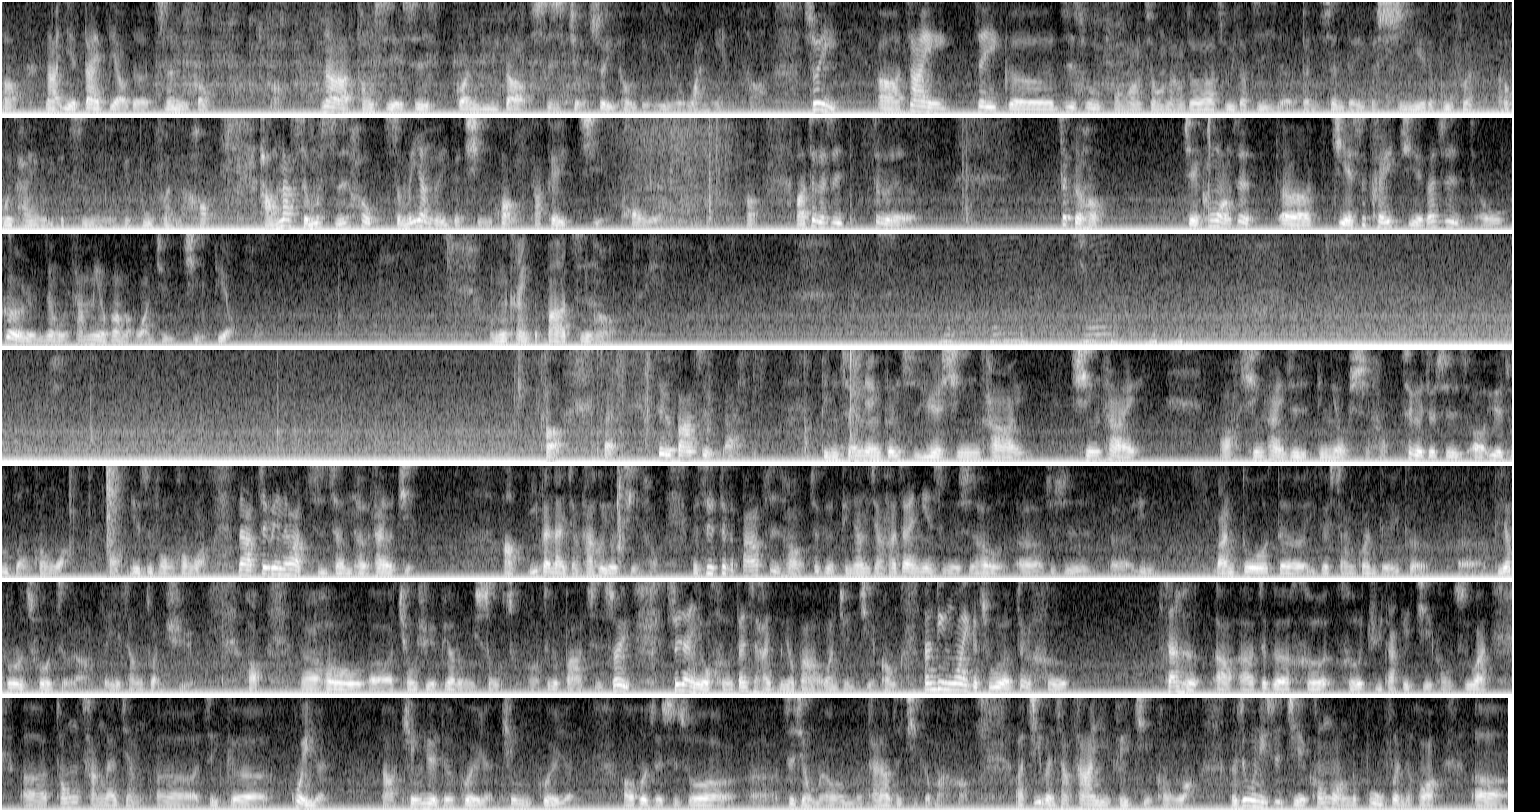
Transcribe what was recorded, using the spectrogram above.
啊，那也代表的子女宫，啊，那同时也是关于到四十九岁以后的一个晚年，哈，所以。呃，在这个日柱空亡中，然后都要注意到自己的本身的一个事业的部分，呃，或者还有一个子女的一个部分，然后，好，那什么时候、什么样的一个情况，它可以解空亡？好，啊，这个是这个这个哈，解空亡是呃解是可以解，但是我个人认为它没有办法完全解掉。我们来看一个八字哈。好，来这个八字来，丙辰年庚子月辛亥，辛亥啊，辛亥日丁酉时哈，这个就是哦月柱逢空亡，啊月柱逢空亡。那这边的话子辰合它有解，好，一般来讲它会有解哈。可是这个八字哈，这个平常讲他在念书的时候，呃，就是呃一。蛮多的一个相关的一个呃比较多的挫折啦，这也常转学，好，然后呃求学比较容易受阻啊，这个八字，所以虽然有合，但是还没有办法完全解空。那另外一个除了这个合三合啊啊这个合合局它可以解空之外，呃通常来讲呃这个贵人啊天月得贵人，天乙贵人。哦，或者是说，呃，之前我们我们谈到这几个嘛，哈，啊，基本上它也可以解空亡，可是问题是解空亡的部分的话，呃，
